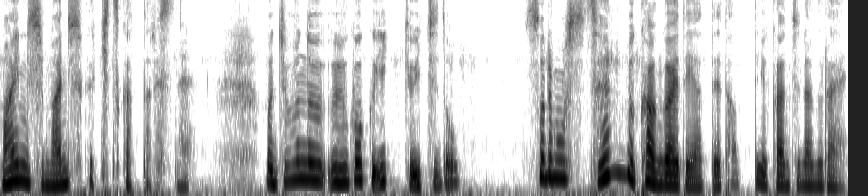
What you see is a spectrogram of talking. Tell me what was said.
毎日毎日がきつかったですね。自分の動く一挙一動それも全部考えてやってたっていう感じなぐらい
